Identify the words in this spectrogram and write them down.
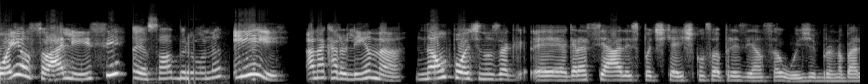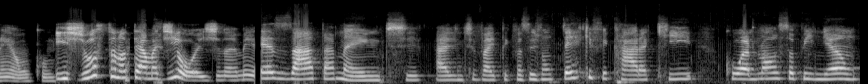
Oi, eu sou a Alice. Oi, eu sou a Bruna. E Ana Carolina não pôde nos é, agraciar esse podcast com sua presença hoje, Bruna Baranhonco. E justo no tema de hoje, não é mesmo? Exatamente. A gente vai ter que. Vocês vão ter que ficar aqui com a nossa opinião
